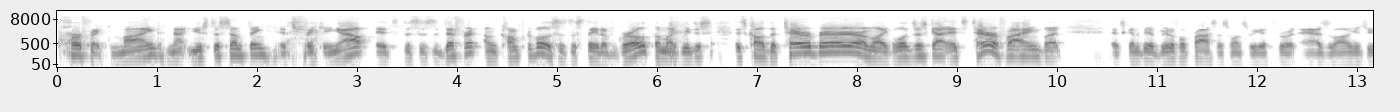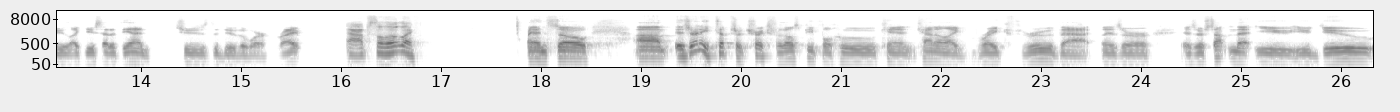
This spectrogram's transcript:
perfect mind, not used to something. It's freaking out. It's this is different, uncomfortable. This is the state of growth. I'm like, we just it's called the terror barrier. I'm like, well, just got it's terrifying, but it's going to be a beautiful process once we get through it as long as you like you said at the end choose to do the work right absolutely and so um, is there any tips or tricks for those people who can kind of like break through that is there is there something that you you do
